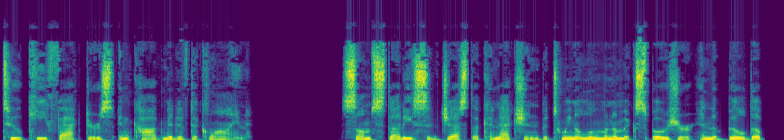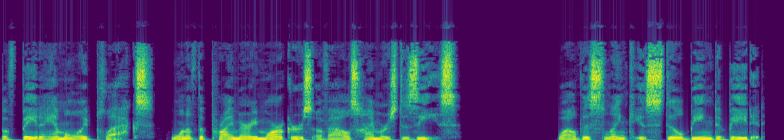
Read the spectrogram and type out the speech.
two key factors in cognitive decline. Some studies suggest a connection between aluminum exposure and the buildup of beta-amyloid plaques, one of the primary markers of Alzheimer's disease. While this link is still being debated,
